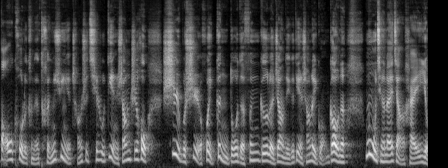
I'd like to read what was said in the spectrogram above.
包括了可能腾讯也尝试切入电商之后，是不是会更多的分割了这样的一个电商类广告呢？目前来讲还有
